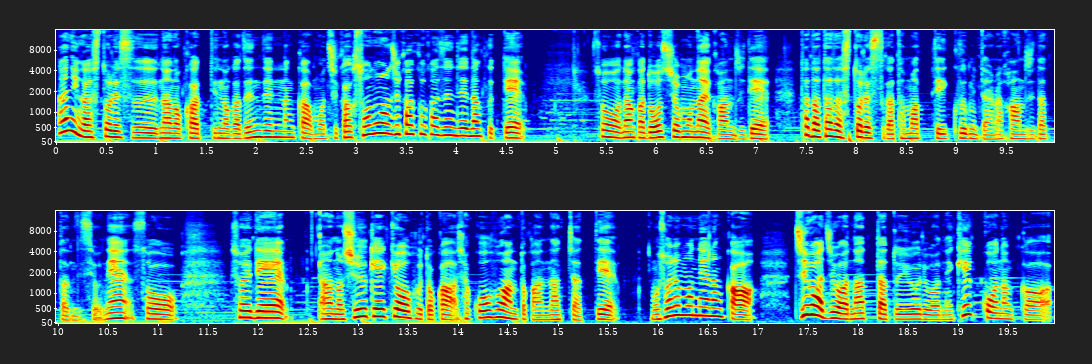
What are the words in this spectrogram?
何がストレスなのかっていうのが全然なんかもう自覚その自覚が全然なくて。そうなんかどうしようもない感じでただただストレスが溜まっていくみたいな感じだったんですよね。そう。それであの集計恐怖とか社交不安とかになっちゃってもうそれもねなんかじわじわなったというよりはね結構なんか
